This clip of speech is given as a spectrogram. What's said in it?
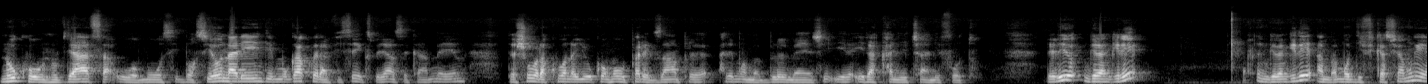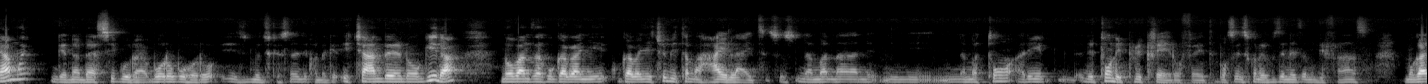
n'ukuntu vyasa uwo munsi? Bon siho narindi muga kwera mfise experience quand même ndashobora kubona yuko nk'ubu par exemple harimwo ama bleu menshi ira- irakanye cane ifoto. Rero ngira ngire ngira ngire ama modification amwe amwe ngenda ndasigura buhoro buhoro izi modification ndiko ndagira icya mbere nogira nobanza kugabanya kugabanya icyo bita ama highlights So, nama na ni- ni- nama ton ari les tons les plus clairs au fait. Bon neza mu gifaransa muga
